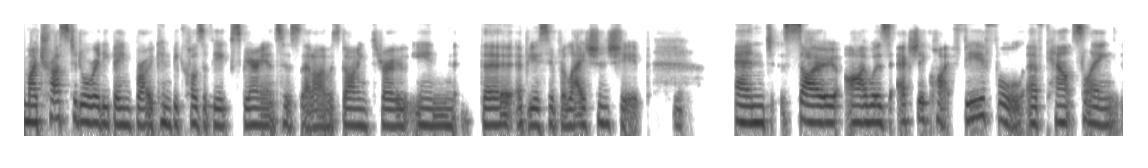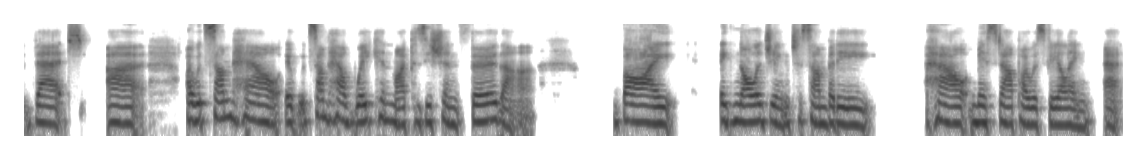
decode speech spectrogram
my trust had already been broken because of the experiences that I was going through in the abusive relationship. Yeah. And so I was actually quite fearful of counseling that uh, I would somehow, it would somehow weaken my position further by acknowledging to somebody how messed up I was feeling at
